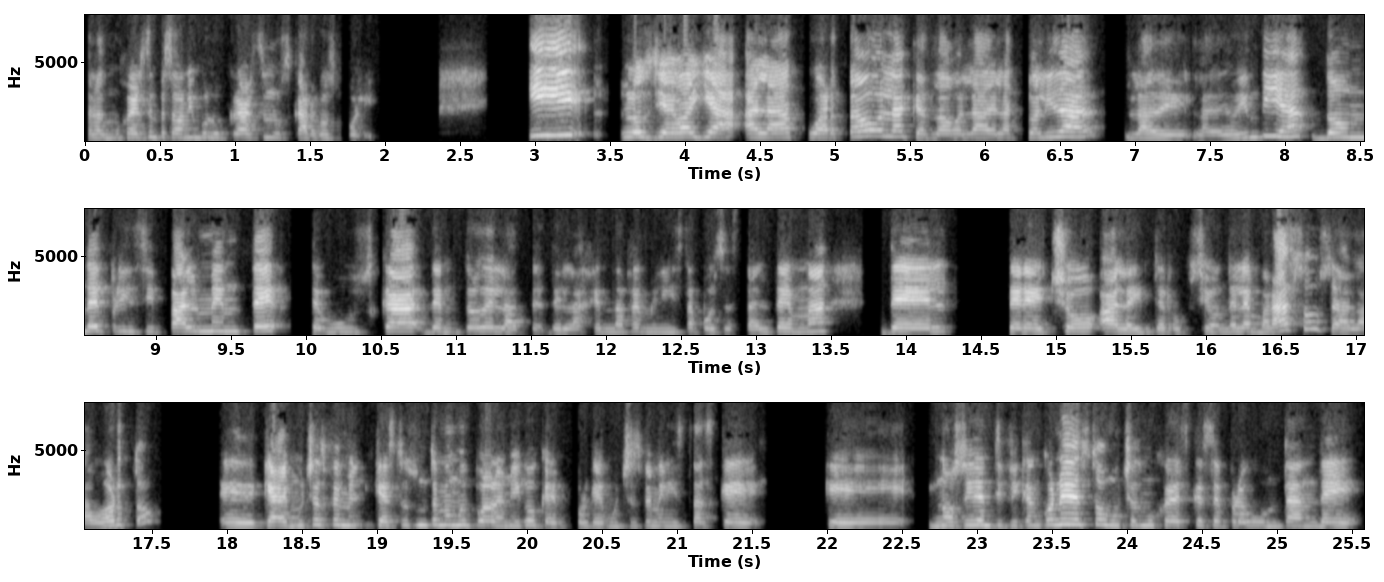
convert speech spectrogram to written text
las mujeres empezaron a involucrarse en los cargos políticos y los lleva ya a la cuarta ola, que es la ola de la actualidad, la de, la de hoy en día, donde principalmente se busca dentro de la, de la agenda feminista, pues está el tema del derecho a la interrupción del embarazo, o sea, al aborto, eh, que hay muchas, que esto es un tema muy polémico, que, porque hay muchas feministas que, que no se identifican con esto, muchas mujeres que se preguntan de,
